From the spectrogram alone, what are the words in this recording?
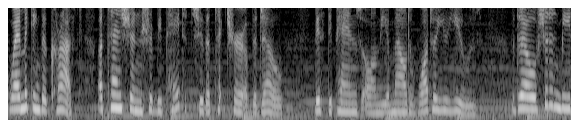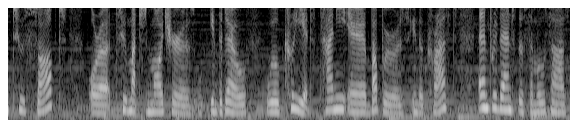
when making the crust, attention should be paid to the texture of the dough. This depends on the amount of water you use. The dough shouldn't be too soft, or uh, too much moisture in the dough will create tiny air bubbles in the crust and prevent the samosas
